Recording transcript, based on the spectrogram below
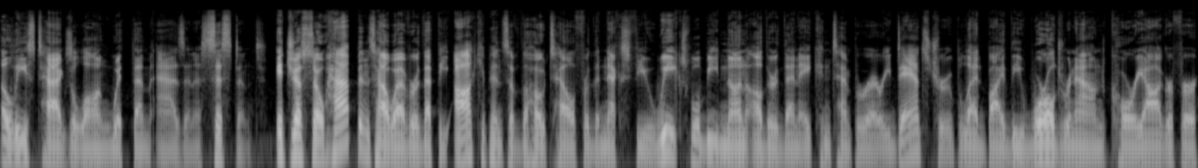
Elise tags along with them as an assistant. It just so happens, however, that the occupants of the hotel for the next few weeks will be none other than a contemporary dance troupe led by the world renowned choreographer,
